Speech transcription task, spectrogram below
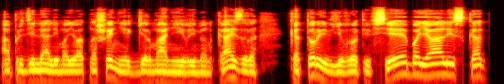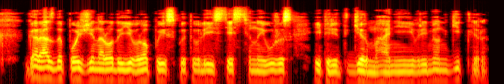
определяли мое отношение к Германии времен Кайзера, которые в Европе все боялись, как гораздо позже народы Европы испытывали естественный ужас и перед Германией времен Гитлера.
